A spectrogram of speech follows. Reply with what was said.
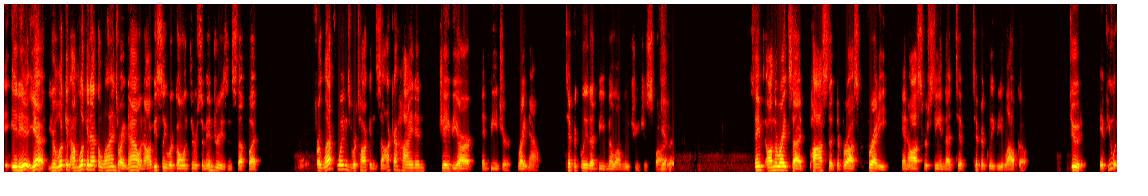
it is, yeah. You're looking. I'm looking at the lines right now, and obviously we're going through some injuries and stuff. But for left wings, we're talking Zacha Heinen, JVR, and Beecher right now. Typically, that'd be Milan Lucic's spot. Yeah. Right? Same on the right side: Pasta, DeBrusk, Freddie, and Oskar Steen. That tip, typically be Lauko. Dude, if you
